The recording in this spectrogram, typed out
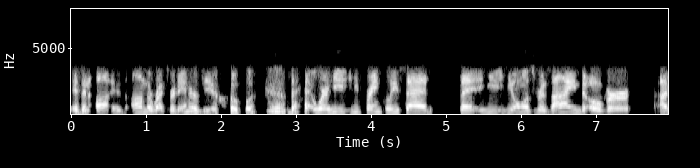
is an uh, his on the record interview that, where he he frankly said that he, he almost resigned over uh,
